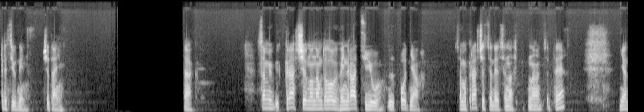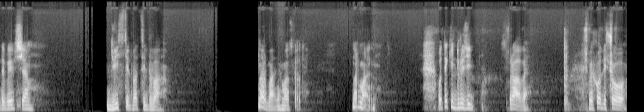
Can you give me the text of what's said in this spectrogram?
31, вважаємо. Так. Саме краще воно нам дало генерацію по днях. Саме краще це десь у нас 15. Я дивився 222. Нормально, можна сказати. Нормально. Отакі, друзі, справи. Виходить, що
